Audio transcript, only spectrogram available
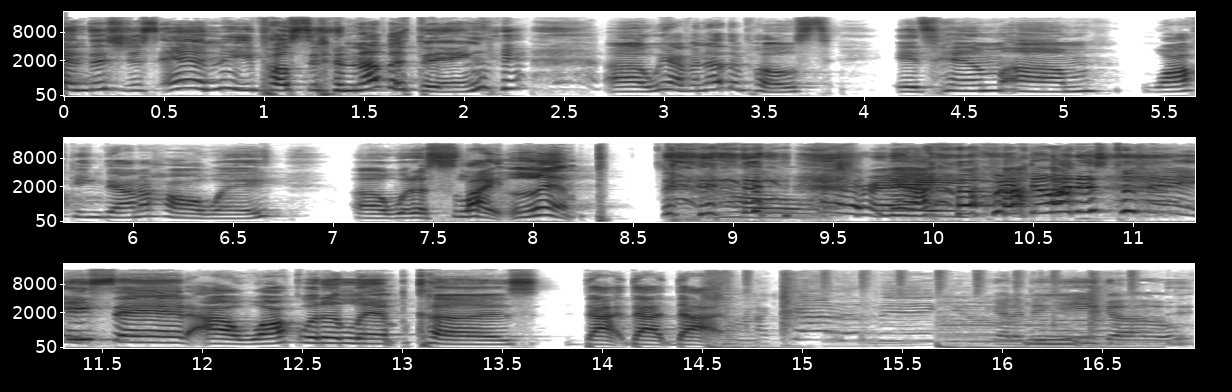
and this just in, he posted another thing. Uh, we have another post. It's him um, walking down a hallway uh, with a slight limp. Oh, Trey, Now- quit doing this to me. he said, "I walk with a limp cause dot dot dot." You got a big mm. ego.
